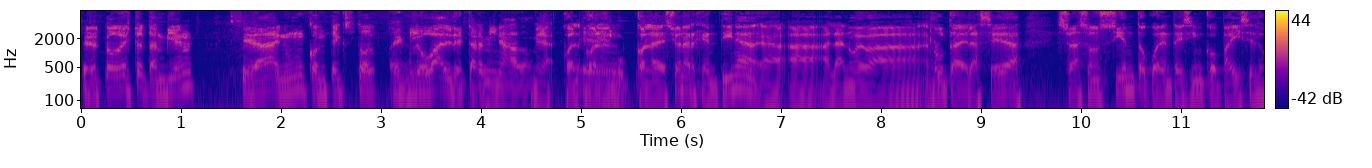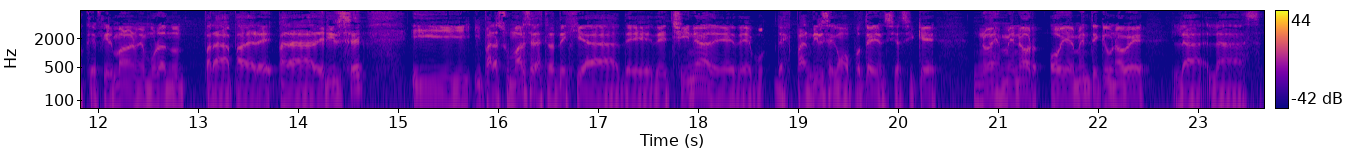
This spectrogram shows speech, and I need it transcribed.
pero todo esto también se da en un contexto eh, global determinado. Mira, con, eh, la adhesión argentina a, la nueva ruta de la seda, ya son 145 países los que firmaron el memorándum para, para, adherirse y, para sumarse a la estrategia de, China de expandirse como potencia. Así que no es menor, obviamente que uno ve las,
